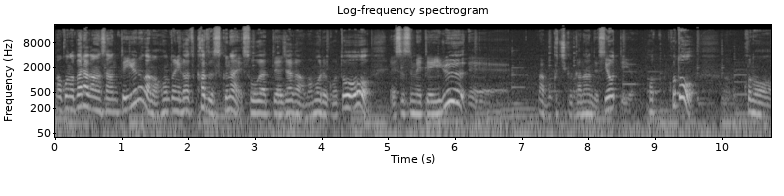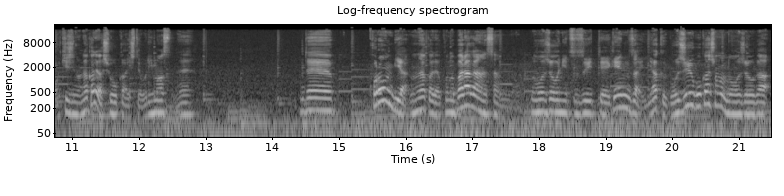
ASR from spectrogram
まあ、このバラガンさんっていうのがまあ本当に数少ないそうやってジャガーを守ることを進めている、えーまあ、牧畜家なんですよっていうことをこの記事の中では紹介しておりますね。でコロンビアの中ではこのバラガンさんの農場に続いて現在約55箇所の農場が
